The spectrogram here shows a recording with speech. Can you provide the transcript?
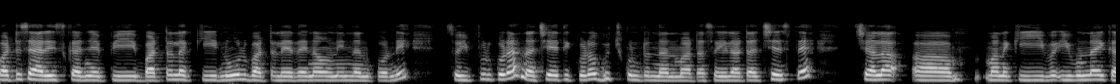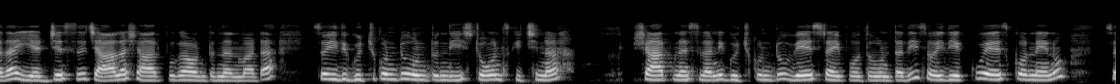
పట్టు శారీస్కి అని చెప్పి, బట్టలకి నూలు బట్టలు ఏదైనా ఉన్నిందనుకోండి. సో, ఇప్పుడు కూడా నా చేతికి కూడా గుచ్చుకుంటుందనమాట. సో, ఇలా టచ్ చేస్తే చాలా మనకి ఇవి ఇవి ఉన్నాయి కదా! ఈ ఎడ్జెస్ చాలా షార్ప్‌గా ఉంటుందనమాట. సో, ఇది గుచ్చుకుంటూ ఉంటుంది. ఈ స్టోన్స్‌కిచ్చిన షార్ప్‌నెస్‌లన్నీ గుచ్చుకుంటూ వేస్ట్ అయిపోతూ ఉంటుంది సో, ఇది ఎక్కువ వేసుకొని నేను. సో,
